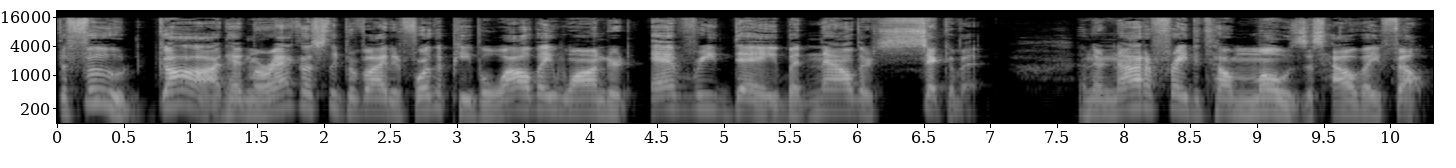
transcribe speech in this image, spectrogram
The food God had miraculously provided for the people while they wandered every day, but now they're sick of it. And they're not afraid to tell Moses how they felt.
